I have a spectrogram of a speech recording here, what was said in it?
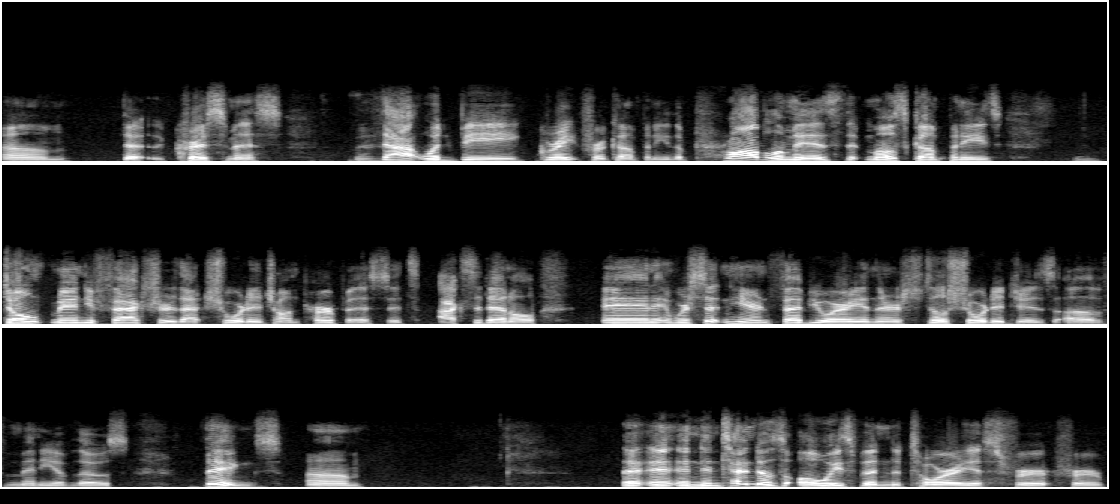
um, the Christmas, that would be great for a company. The problem is that most companies don't manufacture that shortage on purpose. It's accidental. And we're sitting here in February and there are still shortages of many of those things. Um, and, and Nintendo's always been notorious for, for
